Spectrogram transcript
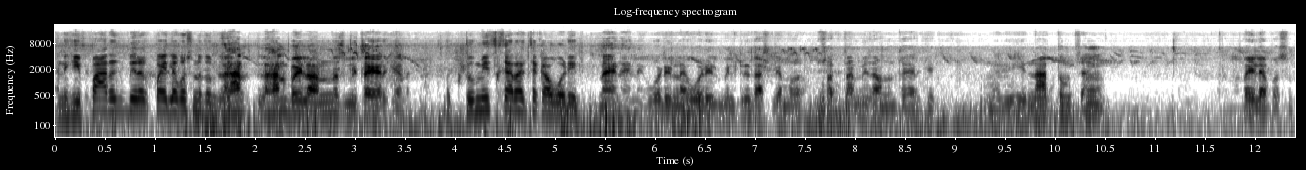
आणि ही पारक बिरक पहिल्यापासून तुमची? लहान लहान बैल आणूनच मी तयार केला. मग तुम्हीच करायचं का वडील? नाही नाही नाही. वडील नाही. वडील मिलिटरीत असल्यामुळं स्वतः मी जाणून तयार केली. म्हणजे ही नात तुमचा. हम्म. पहिल्यापासून.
